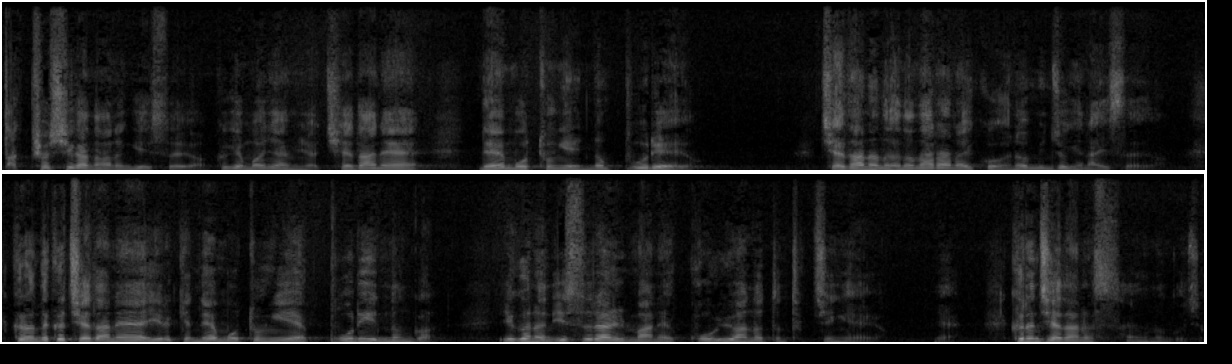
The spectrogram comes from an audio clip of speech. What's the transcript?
딱 표시가 나는 게 있어요. 그게 뭐냐면요. 재단에 내 모퉁이에 있는 뿔이에요. 재단은 어느 나라나 있고 어느 민족이나 있어요. 그런데 그 재단에 이렇게 내 모퉁이에 뿔이 있는 것, 이거는 이스라엘만의 고유한 어떤 특징이에요. 예. 그런 재단을 세우는 거죠.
